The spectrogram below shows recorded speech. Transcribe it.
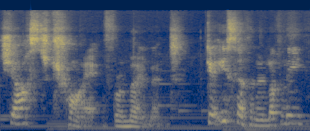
just try it for a moment. Get yourself in a lovely,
